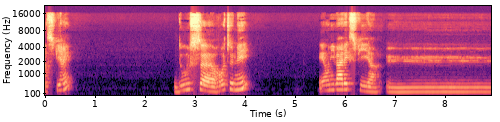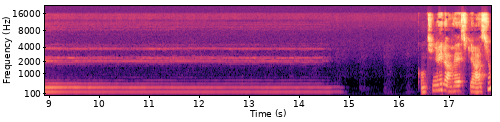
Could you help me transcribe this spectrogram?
Inspirez. Douceur, retenez. Et on y va à l'expire. Continuez la respiration.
